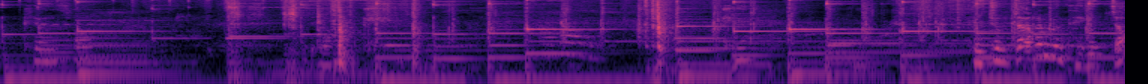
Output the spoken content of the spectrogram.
이렇게 해서 이렇게 이렇게 대충 자르면 되겠죠?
